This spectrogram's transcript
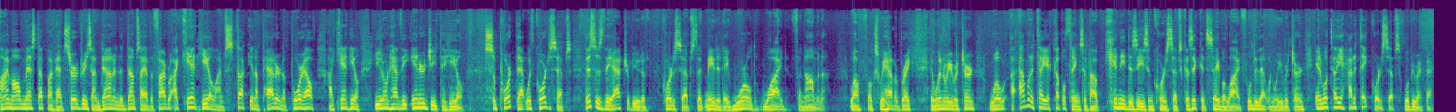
I'm all messed up. I've had surgeries. I'm down in the dumps. I have the fibro. I can't heal. I'm stuck in a pattern of poor health. I can't heal. You don't have the energy to heal. Support that with cordyceps. This is the attribute of cordyceps that made it a worldwide phenomena. Well, folks, we have a break, and when we return, we'll, I, I want to tell you a couple things about kidney disease and cordyceps because it could save a life. We'll do that when we return, and we'll tell you how to take cordyceps. We'll be right back.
